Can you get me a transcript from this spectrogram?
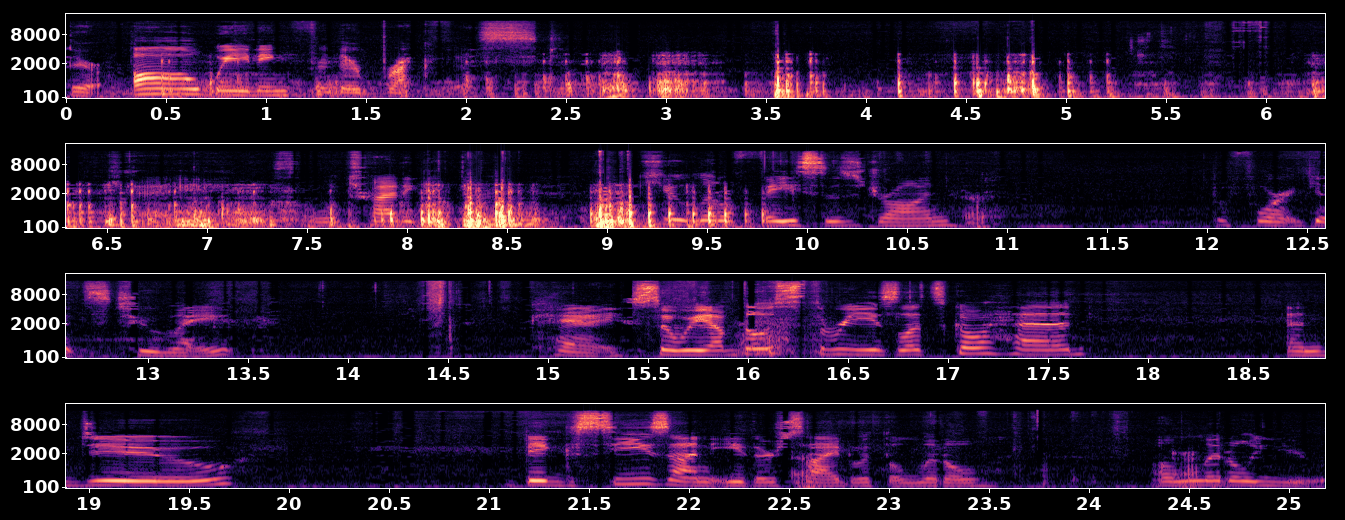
They're all waiting for their breakfast. Try to get cute little faces drawn before it gets too late. Okay, so we have those threes. Let's go ahead and do big C's on either side with a little, a little U.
